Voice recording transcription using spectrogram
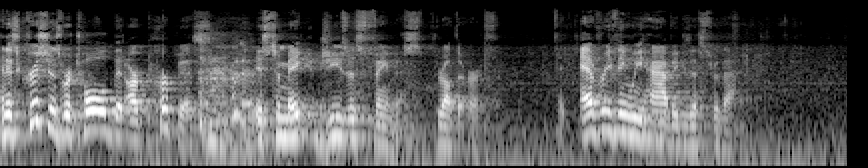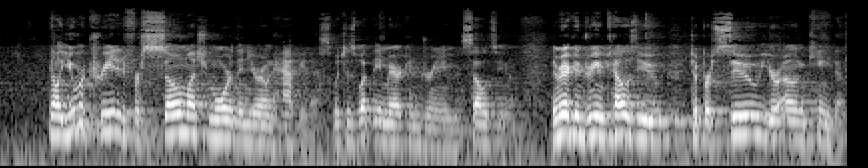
And as Christians, we're told that our purpose is to make Jesus famous throughout the earth. And everything we have exists for that. Y'all, you were created for so much more than your own happiness, which is what the American dream sells you. The American dream tells you to pursue your own kingdom.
